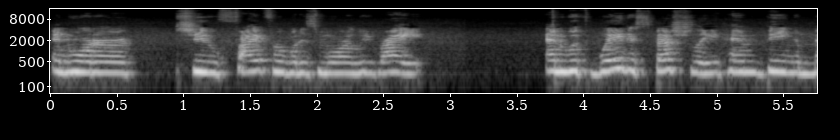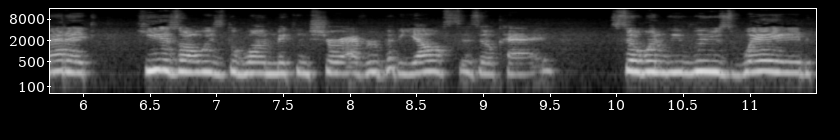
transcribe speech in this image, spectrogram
in order to fight for what is morally right. And with Wade, especially, him being a medic, he is always the one making sure everybody else is okay. So when we lose Wade,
